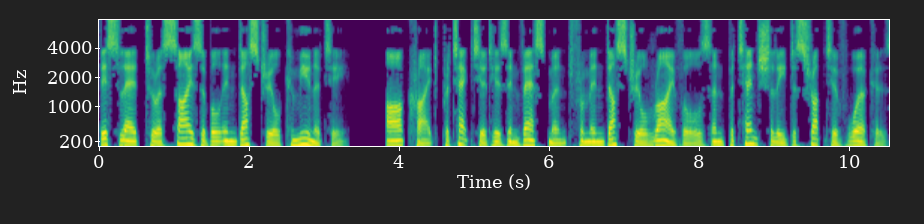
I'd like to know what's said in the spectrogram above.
This led to a sizable industrial community. Arkwright protected his investment from industrial rivals and potentially disruptive workers.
